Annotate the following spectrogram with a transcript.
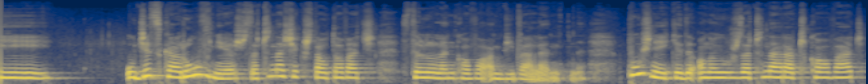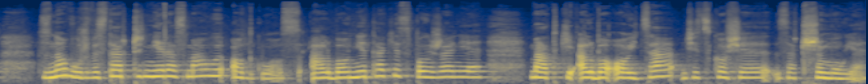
I u dziecka również zaczyna się kształtować styl lękowo-ambiwalentny. Później, kiedy ono już zaczyna raczkować, znowuż wystarczy nieraz mały odgłos albo nie takie spojrzenie matki albo ojca, dziecko się zatrzymuje.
